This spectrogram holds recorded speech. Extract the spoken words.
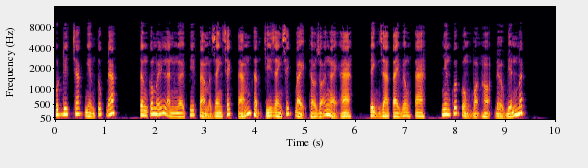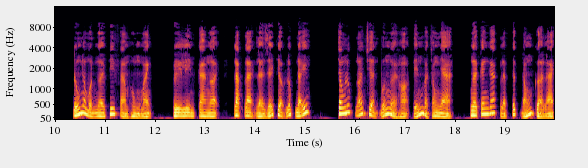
Hút nghiêm túc đáp, từng có mấy lần người phi phạm ở danh sách 8, thậm chí danh sách 7 theo dõi ngài A, định ra tay với ông ta, nhưng cuối cùng bọn họ đều biến mất. Đúng là một người phi phạm hùng mạnh, Rilin ca ngợi, lặp lại lời giới thiệu lúc nãy. Trong lúc nói chuyện, bốn người họ tiến vào trong nhà, người canh gác lập tức đóng cửa lại.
